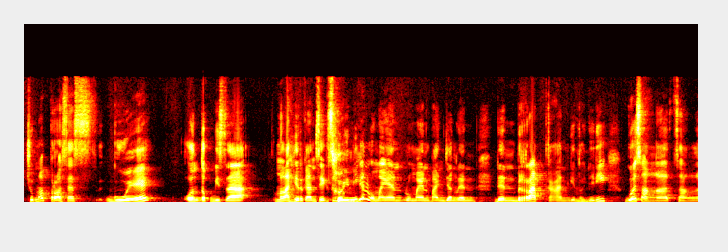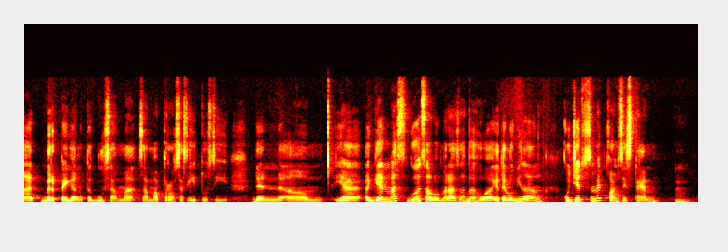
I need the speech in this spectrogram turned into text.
Cuma proses gue untuk bisa melahirkan sekso ini kan lumayan lumayan panjang dan dan berat kan gitu. Jadi gue sangat sangat berpegang teguh sama sama proses itu sih. Dan em, ya again mas gue selalu merasa bahwa yang tadi lo bilang kunci itu sebenarnya konsisten. Hmm.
